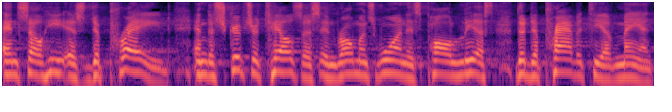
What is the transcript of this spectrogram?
And so he is depraved. And the scripture tells us in Romans 1, as Paul lists the depravity of man.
